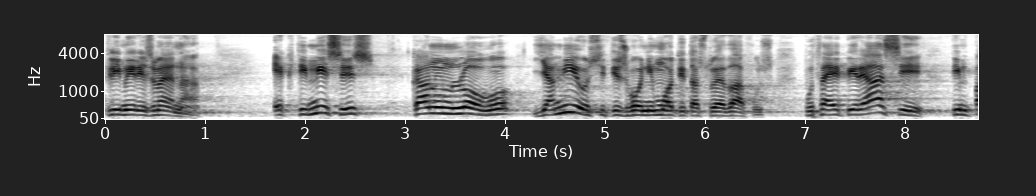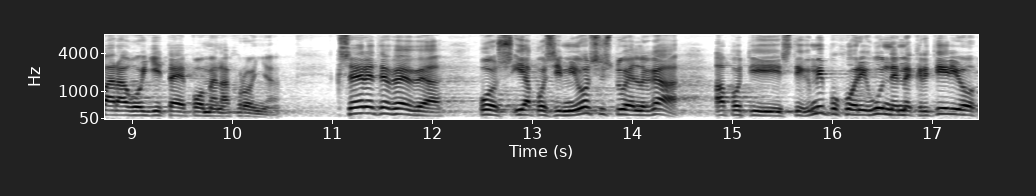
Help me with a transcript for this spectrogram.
πλημμυρισμένα. Εκτιμήσεις κάνουν λόγο για μείωση της γονιμότητας του εδάφους που θα επηρεάσει την παραγωγή τα επόμενα χρόνια. Ξέρετε βέβαια πως οι αποζημιώσεις του ΕΛΓΑ από τη στιγμή που χορηγούνται με κριτήριο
